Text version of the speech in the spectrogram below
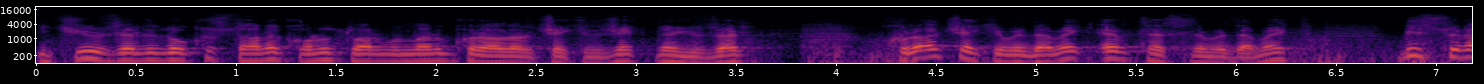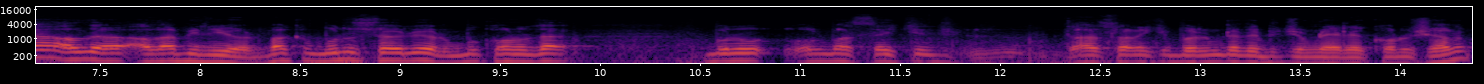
259 tane konut var. Bunların kuralları çekilecek. Ne güzel. Kura çekimi demek, ev teslimi demek. Bir süre al, alabiliyor. Bakın bunu söylüyorum. Bu konuda bunu olmazsa ikinci, daha sonraki bölümde de bir cümleyle konuşalım.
